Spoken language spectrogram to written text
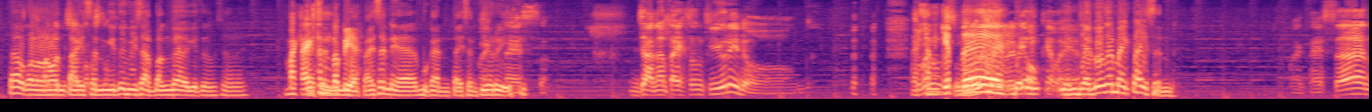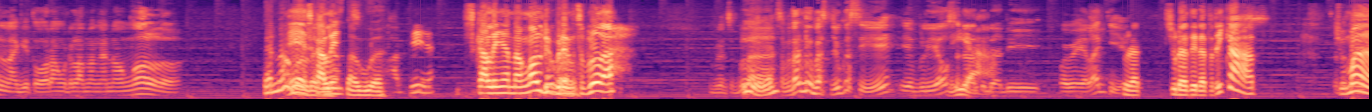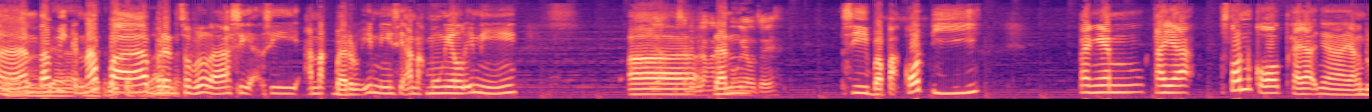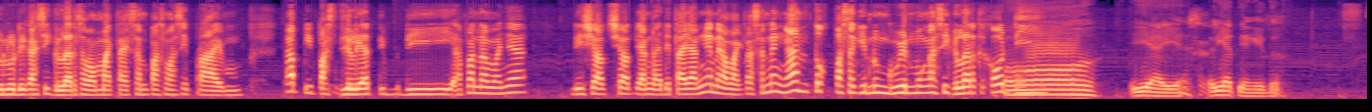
Tahu kalau lawan Bisa Tyson terus. gitu bisa apa enggak gitu misalnya. Mike Tyson tapi ya. Mike Tyson ya, bukan Tyson Mike Fury. Tyson. jangan Tyson Fury dong Tyson Cuman Kid deh. yang, oke lah yang ya. jago kan Mike Tyson. Mike Tyson lagi tuh orang udah lama nggak nongol loh Kan nongol Iya, tadi, sekali- setahu gua. Iya. Sekalinya nongol di Nongol. brand sebelah. bulan sebelah Iya kan? sebenarnya bebas juga sih ya beliau sudah Iya. tidak di WWE lagi ya Sudah sudah tidak terikat. Sudah Cuman Udah- tapi udah kenapa lama. brand sebelah si si anak baru ini, si anak mungil ini Ya, eh dibilang anak dan mungil tuh ya. si Bapak Cody pengen kayak Stone Cold kayaknya yang dulu dikasih gelar sama Mike Tyson pas masih prime. Tapi pas dilihat di, di apa namanya di shot-shot yang nggak ditayangin ya Mike Tysonnya ngantuk pas lagi nungguin mau ngasih gelar ke Cody. Oh, iya iya, lihat yang itu.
